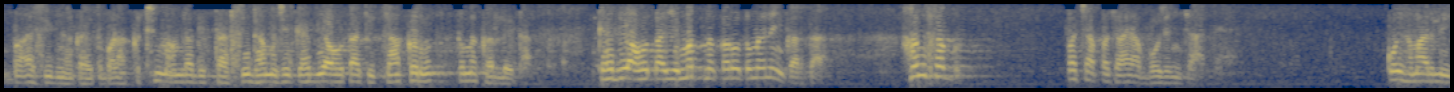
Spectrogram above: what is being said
बासीद ने कहे तो बड़ा कठिन मामला दिखता है। सीधा मुझे कह दिया होता कि क्या करूँ तो मैं कर लेता। कह दिया होता, ये मत न करो तो मैं नहीं करता। हम सब पचा पचाया भोजन चाहते हैं। कोई हमारे लिए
